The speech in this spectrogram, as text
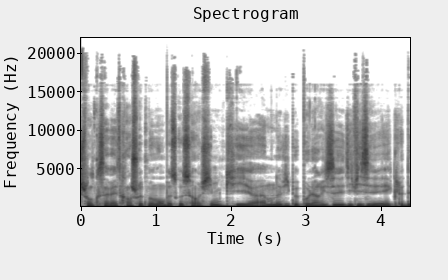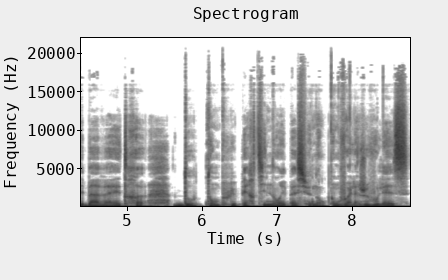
Je pense que ça va être un chouette moment parce que c'est un film qui, à mon avis, peut polariser et diviser et que le débat va être d'autant plus pertinent et passionnant. Donc voilà, je vous laisse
